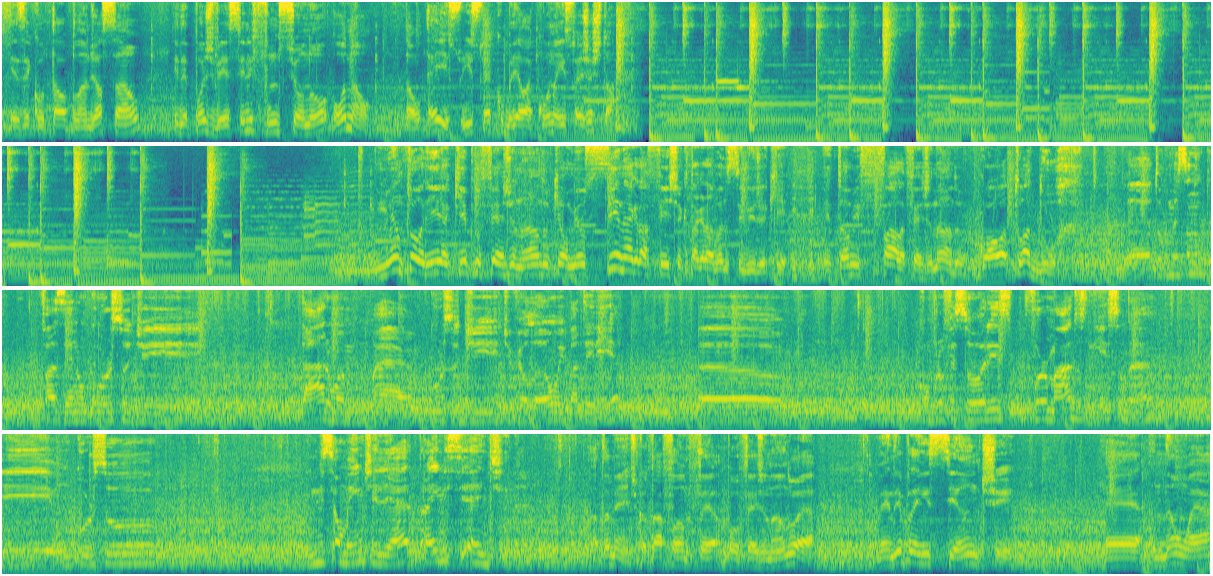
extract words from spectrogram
Executar o plano de ação e depois ver se ele funcionou ou não. Então é isso, isso é cobrir a lacuna, isso é gestão. Mentoria aqui pro Ferdinando, que é o meu cinegrafista que está gravando esse vídeo aqui. Então me fala, Ferdinando, qual a tua dor? É, eu tô começando fazendo um curso de dar uma, é, curso de, de violão e bateria. Uh, com professores formados nisso, né? E um curso inicialmente ele é para iniciante, né? Exatamente. O que eu estava falando para o Ferdinando é vender para iniciante é, não é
